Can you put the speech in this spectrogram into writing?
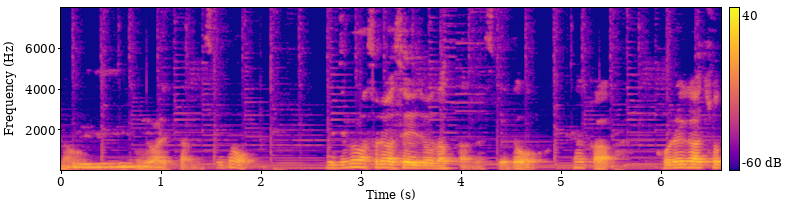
なのをうん言われてたんですけどで自分はそれは正常だったんですけどなんかこれがちょっ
